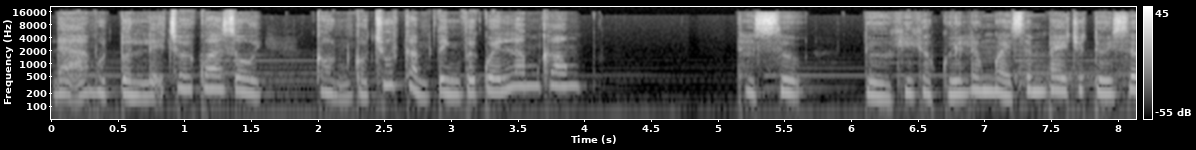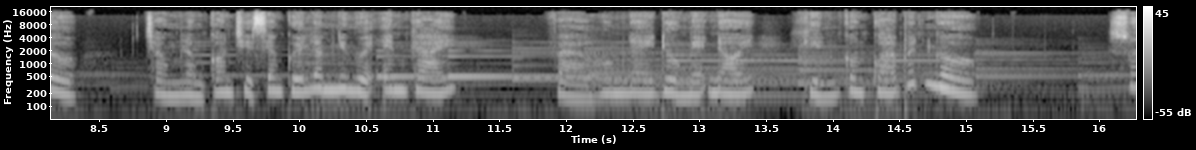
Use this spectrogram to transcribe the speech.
đã một tuần lễ trôi qua rồi, còn có chút cảm tình với Quế Lâm không? Thật sự, từ khi gặp Quế Lâm ngoài sân bay cho tới giờ, trong lòng con chỉ xem Quế Lâm như người em gái. Và hôm nay điều mẹ nói khiến con quá bất ngờ. Suốt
